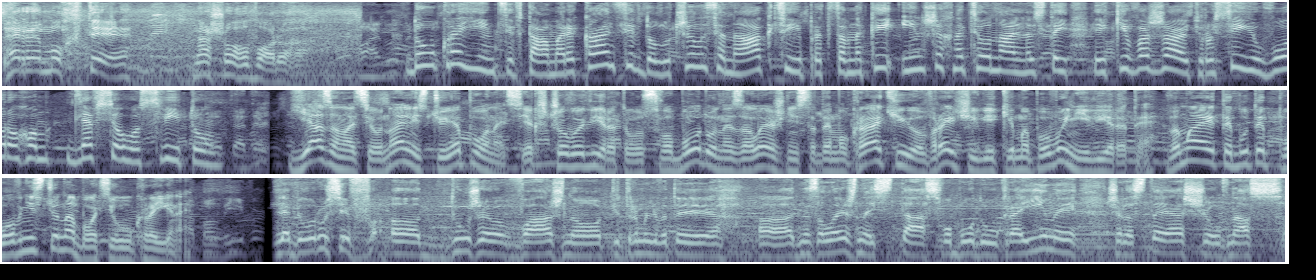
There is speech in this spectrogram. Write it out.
перемогти нашого ворога. До українців та американців долучилися на акції представники інших національностей, які вважають Росію ворогом для всього світу. Я за національністю японець. Якщо ви вірите у свободу, незалежність та демократію, в речі, в які ми повинні вірити, ви маєте бути повністю на боці України. Для білорусів е, дуже важливо підтримувати е, незалежність та свободу України через те, що в нас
